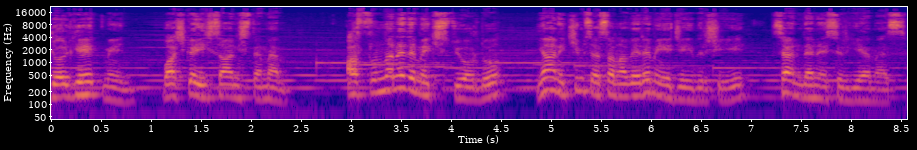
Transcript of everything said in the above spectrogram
Gölge etmeyin, başka ihsan istemem. Aslında ne demek istiyordu? Yani kimse sana veremeyeceği bir şeyi senden esirgeyemez.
